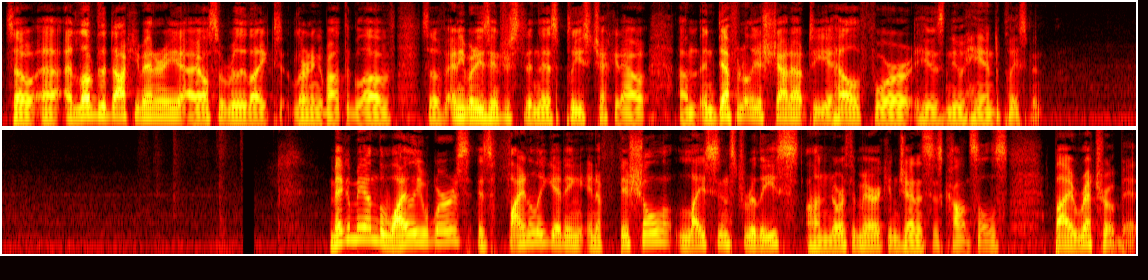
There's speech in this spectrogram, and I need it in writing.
So uh, I loved the documentary. I also really liked learning about the glove. So if anybody's interested in this, please check it out. Um, and definitely a shout out to Yahel for his new hand placement. Mega Man The Wily Wars is finally getting an official licensed release on North American Genesis consoles by Retrobit.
